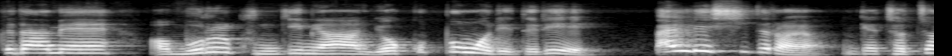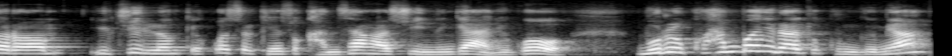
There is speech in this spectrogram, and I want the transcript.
그 다음에 어, 물을 굶기면 요 꽃봉오리들이 빨리 시들어요. 그러니까 저처럼 일주일 넘게 꽃을 계속 감상할 수 있는 게 아니고 물을 한 번이라도 굶으면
